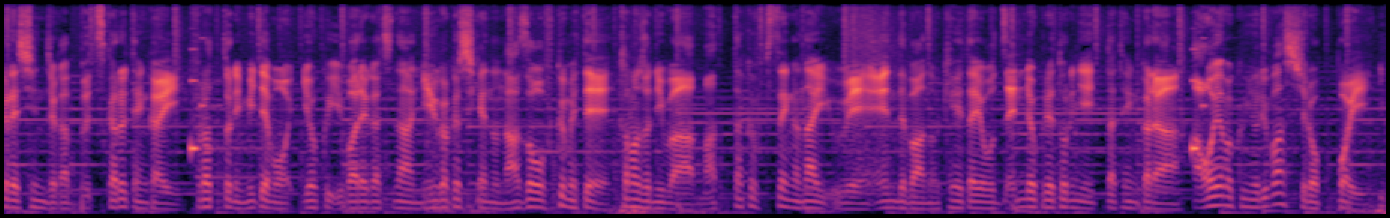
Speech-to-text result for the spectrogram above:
隠信者がぶつかる展開。フラットに見てもよく言われがちな入学試験の謎を含めて、彼女には全く伏線がない上、エンデバーの携帯を全力で取りに行った点から、青山くんよりは白っぽい。一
